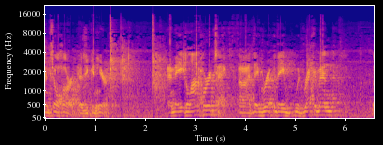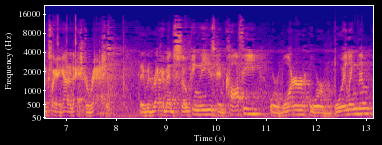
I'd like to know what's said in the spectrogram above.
until hard, as you can hear. And they ate a lot of hardtack. Uh, they they would recommend. Looks like I got an extra ration. They would recommend soaking these in coffee or water or boiling them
